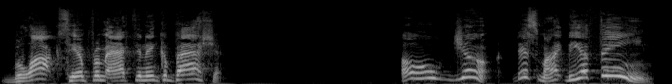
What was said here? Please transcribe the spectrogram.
blocks him from acting in compassion. Oh, junk. This might be a theme.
